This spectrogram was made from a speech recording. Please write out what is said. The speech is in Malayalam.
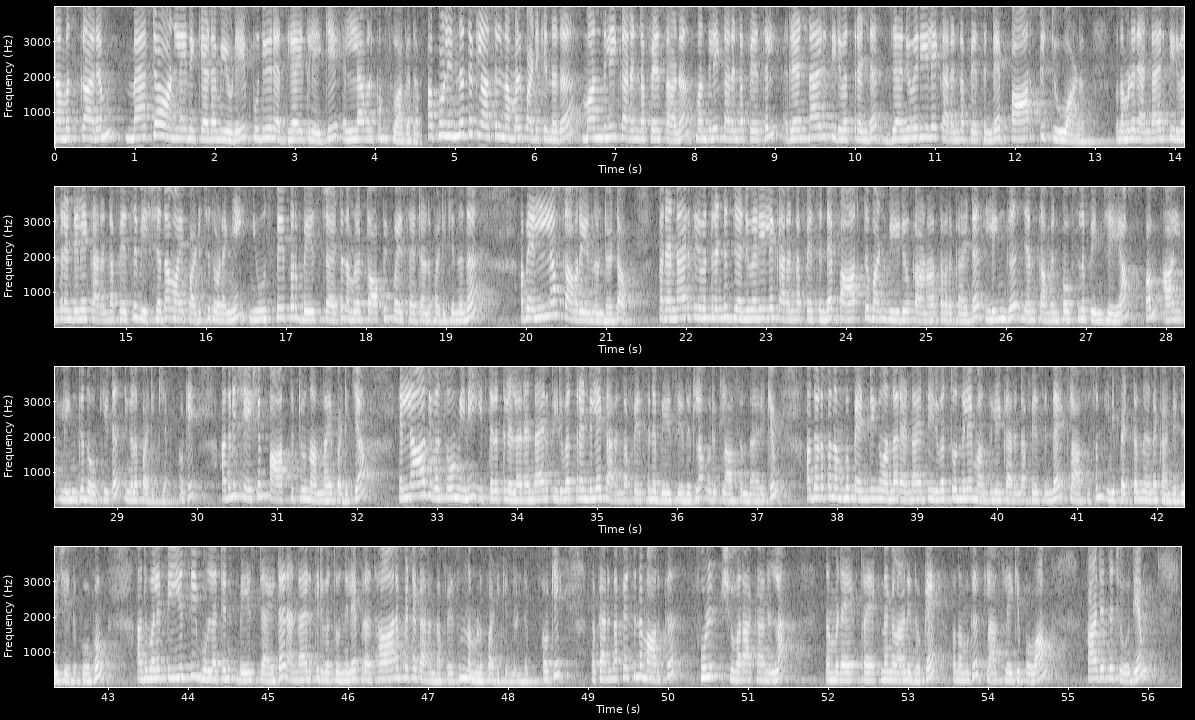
നമസ്കാരം. മാറ്റ ഓൺലൈൻ അക്കാഡമിയുടെ പുതിയൊരു അധ്യായത്തിലേക്ക് എല്ലാവർക്കും സ്വാഗതം. അപ്പോൾ ഇന്നത്തെ ക്ലാസ്സിൽ നമ്മൾ പഠിക്കുന്നത് മന്ത്ലി കറണ്ട് അഫയേഴ്സ് ആണ്. മന്ത്ലി കറണ്ട് അഫയേഴ്സിൽ രണ്ടായിരത്തി ഇരുപത്തിരണ്ട് ജനുവരിയിലെ കറണ്ട് അഫയേഴ്സിന്റെ പാർട്ട് ടു ആണ്. അപ്പോൾ നമ്മൾ രണ്ടായിരത്തി ഇരുപത്തിരണ്ടിലെ കറണ്ട് അഫയേഴ്സ് വിശദമായി പഠിച്ചു തുടങ്ങി. ന്യൂസ് പേപ്പർ ബേസ്ഡ് ആയിട്ട് നമ്മൾ ടോപ്പിക് വൈസ് ആയിട്ടാണ് പഠിക്കുന്നത്. അപ്പോൾ എല്ലാം കവർ ചെയ്യുന്നുണ്ട് കേട്ടോ. അപ്പോൾ രണ്ടായിരത്തി ഇരുപത്തിരണ്ട് ജനുവരിയിലെ കറണ്ട് അഫയേഴ്സിന്റെ പാർട്ട് വൺ വീഡിയോ കാണാത്തവർക്കായിട്ട് ലിങ്ക് ഞാൻ കമന്റ് ബോക്സിൽ പിൻ ചെയ്യാം. അപ്പം ആ ലിങ്ക് നോക്കിയിട്ട് നിങ്ങൾ പഠിക്കുക. ഓക്കെ അതിനുശേഷം പാർട്ട് ടു നന്നായി പഠിക്കുക. എല്ലാ ദിവസവും ഇനി ഇത്തരത്തിലുള്ള രണ്ടായിരത്തി ഇരുപത്തിരണ്ടിലെ കറണ്ട് അഫയേഴ്സിനെ ബേസ് ചെയ്തിട്ടുള്ള ഒരു ക്ലാസ് ഉണ്ടായിരിക്കും. അതോടൊപ്പം നമുക്ക് പെൻഡിങ് വന്ന രണ്ടായിരത്തി ഇരുപത്തൊന്നിലെ മന്ത്ലി കറണ്ട് അഫയേഴ്സിന്റെ ക്ലാസ്സും ഇനി പെട്ടെന്ന് തന്നെ കണ്ടിന്യൂ ചെയ്തു പോകും. അതുപോലെ P S C bulletin based ആയിട്ട് രണ്ടായിരത്തി ഇരുപത്തൊന്നിലെ പ്രധാനപ്പെട്ട കറണ്ട് അഫയേഴ്സും നമ്മൾ പഠിക്കുന്നുണ്ട്. ഓക്കെ അപ്പോൾ കറണ്ട് അഫയേഴ്സിന്റെ മാർക്ക് ഫുൾ ഷുവറാക്കാനുള്ള നമ്മുടെ പ്രയത്നങ്ങളാണ് ഇതൊക്കെ. അപ്പോൾ നമുക്ക് ക്ലാസ്സിലേക്ക് പോവാം. ആദ്യത്തെ ചോദ്യം.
